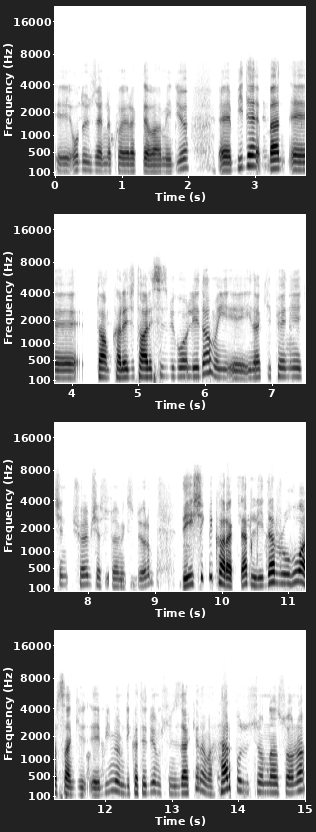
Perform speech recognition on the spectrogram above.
Ee, o da üzerine koyarak devam ediyor. Ee, bir de ben e, Tamam kaleci talihsiz bir gol yedi ama e, Inaki Peña için şöyle bir şey söylemek istiyorum. Değişik bir karakter, lider ruhu var sanki. E, bilmiyorum dikkat ediyor musun izlerken ama her pozisyondan sonra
